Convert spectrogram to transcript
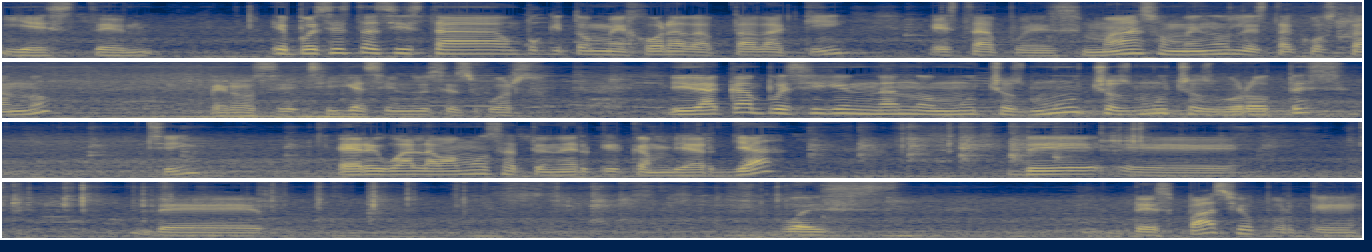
Y este, y pues esta sí está un poquito mejor adaptada aquí. Esta pues más o menos le está costando, pero sigue haciendo ese esfuerzo. Y de acá pues siguen dando muchos, muchos, muchos brotes. ¿Sí? Pero igual la vamos a tener que cambiar ya de... Eh, de... Pues... De espacio porque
